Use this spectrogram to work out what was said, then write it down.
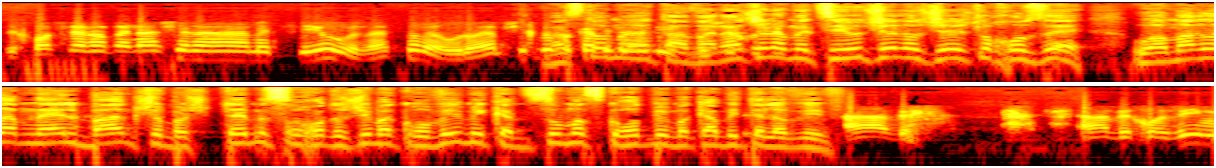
זה חוסר הבנה של המציאות, מה זאת אומרת? הוא לא ימשיך מה זאת במכבי תל אומרת? אביב. ההבנה מישהו של המציאות שלו שיש לו חוזה. הוא אמר למנהל בנק שב-12 חודשים הקרובים ייכנסו משכורות ממכבי תל אביב. אה, וחוזים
